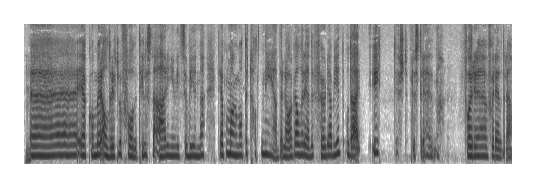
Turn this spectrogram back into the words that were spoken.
Uh, jeg kommer aldri til å få det til, så det er ingen vits i å begynne. De har på mange måter tatt nederlaget allerede før de har begynt, og det er ytterst frustrerende for uh, foreldre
